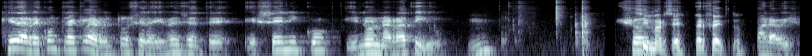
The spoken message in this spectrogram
Queda recontra claro entonces la diferencia entre escénico y no narrativo. ¿Mm? Yo, sí, Marce, perfecto. Maravilloso.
